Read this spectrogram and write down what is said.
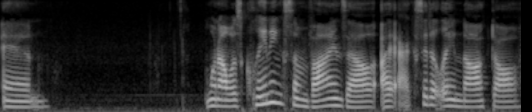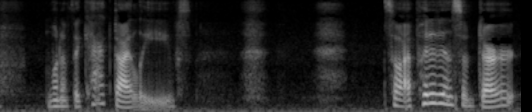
And when I was cleaning some vines out, I accidentally knocked off one of the cacti leaves. So I put it in some dirt,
